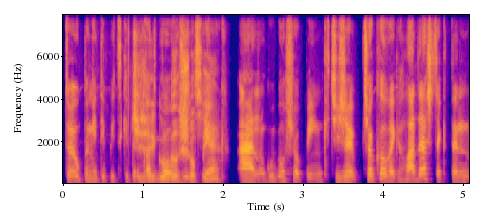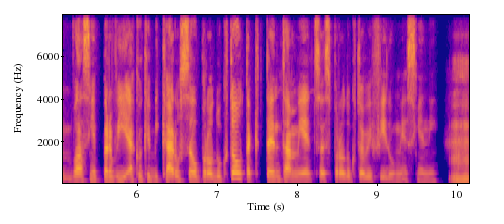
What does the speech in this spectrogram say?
To je úplne typický príklad Čiže Google použitia. Shopping? Áno, Google Shopping. Čiže čokoľvek hľadaš, tak ten vlastne prvý ako keby karusel produktov, tak ten tam je cez produktový feed umiestnený. Uh-huh.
